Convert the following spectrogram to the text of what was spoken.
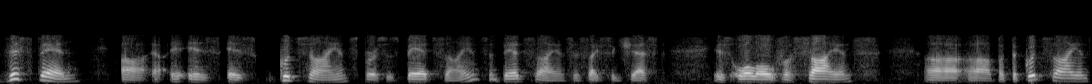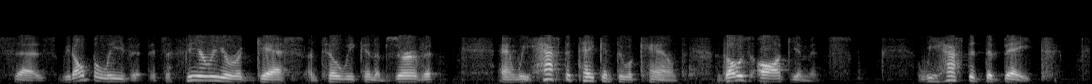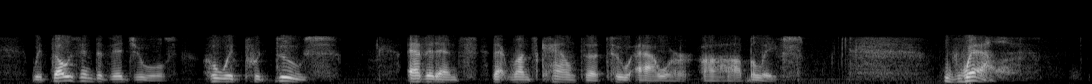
this then uh, is is good science versus bad science, and bad science, as I suggest, is all over science. Uh, uh, but the good science says we don't believe it. It's a theory or a guess until we can observe it, and we have to take into account those arguments. We have to debate with those individuals who would produce evidence that runs counter to our uh, beliefs. Well,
